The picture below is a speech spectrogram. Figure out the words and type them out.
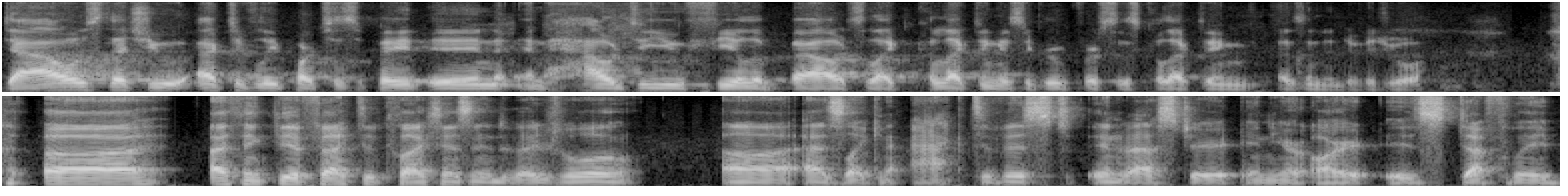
DAOs that you actively participate in, and how do you feel about like collecting as a group versus collecting as an individual? Uh, I think the effect of collecting as an individual, uh, as like an activist investor in your art, is definitely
